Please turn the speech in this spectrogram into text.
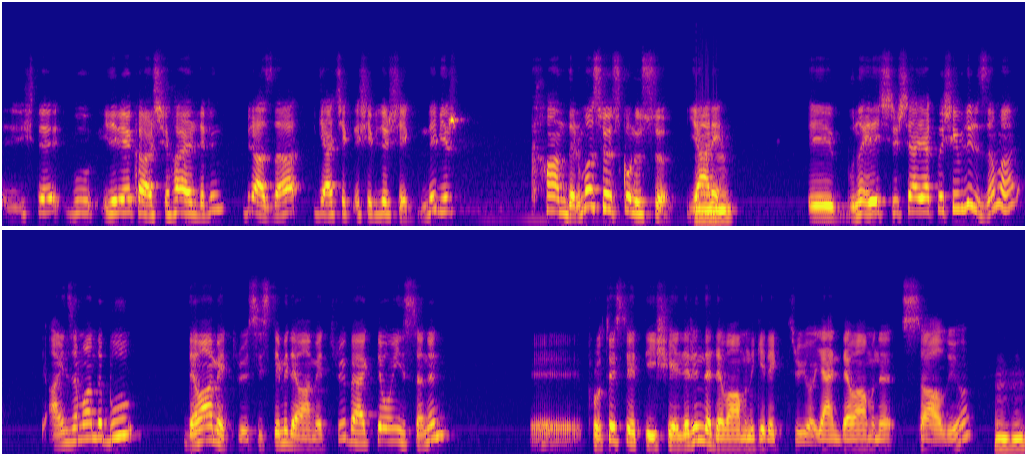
e, işte bu ileriye karşı hayallerin biraz daha gerçekleşebilir şeklinde bir kandırma söz konusu. Yani hı hı. E, buna eleştirisel yaklaşabiliriz ama aynı zamanda bu devam ettiriyor, sistemi devam ettiriyor. Belki de o insanın e, protesto ettiği şeylerin de devamını gerektiriyor. Yani devamını sağlıyor. Hı hı.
